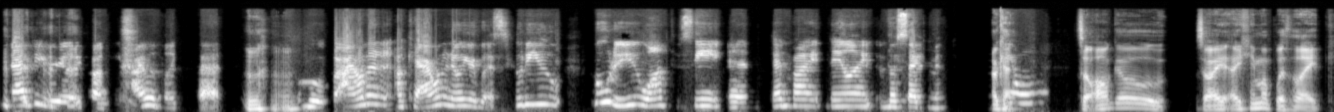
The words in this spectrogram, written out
That'd be really funny. I would like that. uh-huh. Ooh, but I want to. Okay, I want to know your list. Who do you Who do you want to see in Dead by Daylight the segment? Okay, Yeah. so I'll go. So I, I came up with like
